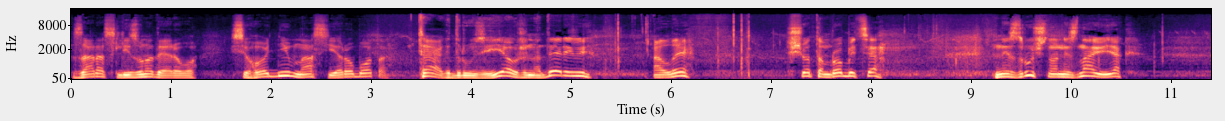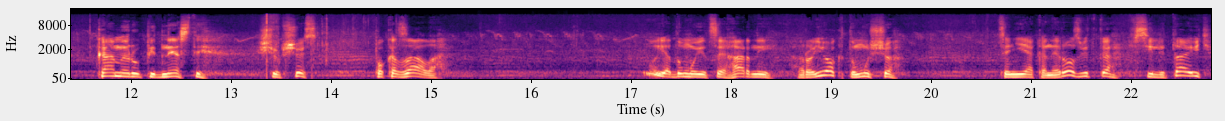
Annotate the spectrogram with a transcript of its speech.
Зараз лізу на дерево. Сьогодні в нас є робота. Так, друзі, я вже на дереві, але що там робиться? Незручно, не знаю, як камеру піднести, щоб щось показала. Ну, я думаю, це гарний ройок, тому що це ніяка не розвідка, всі літають.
